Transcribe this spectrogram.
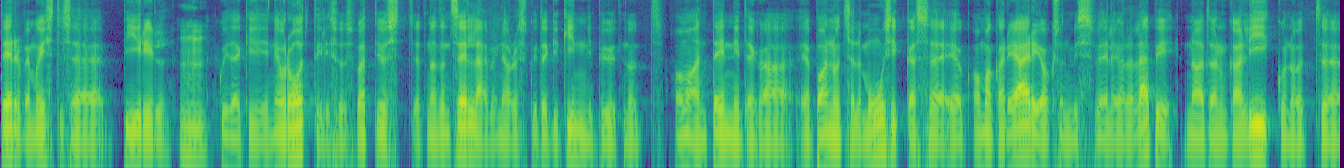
terve mõistuse piiril mm, -hmm. kuidagi neurootilisus, vaat just, et nad on selle minu arust kuidagi kinni püüdnud oma antennidega ja pannud selle muusikasse ja oma karjääri jooksul, mis veel ei ole läbi, nad on ka liikunud äh,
